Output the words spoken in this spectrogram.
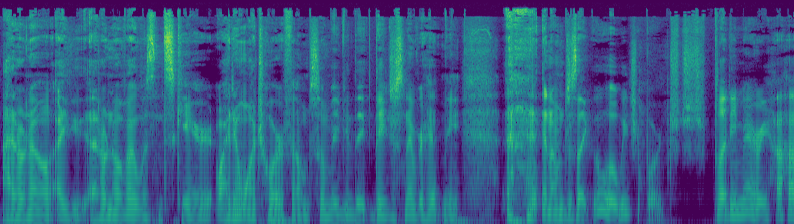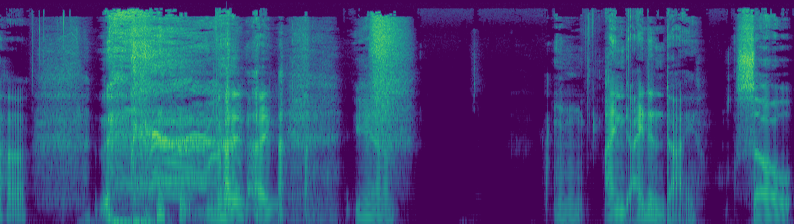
I don't know. I I don't know if I wasn't scared. Well, I didn't watch horror films, so maybe they, they just never hit me. and I'm just like, ooh, a Ouija board, Bloody Mary, ha ha ha. but I, yeah, Mm, I I didn't die, so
